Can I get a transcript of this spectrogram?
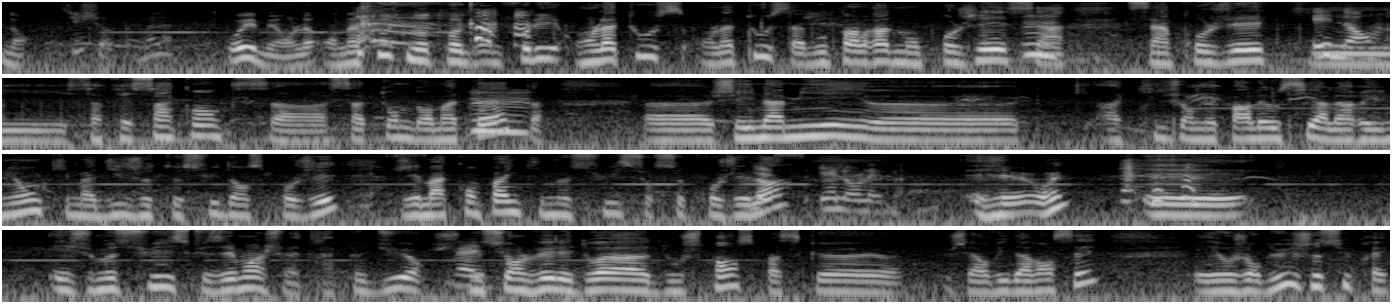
Non. Si peu malade. Oui, mais on a, on a tous notre grande folie. On l'a tous, on l'a tous. Ça vous parlera de mon projet. C'est Mm. un, projet qui, Énorme. ça fait cinq ans que ça, ça tourne dans ma tête. Mhm. Euh, J'ai une amie euh, à qui j'en ai parlé aussi à la réunion qui m'a dit je te suis dans ce projet. J'ai ma compagne qui me suit sur ce projet-là. Yes, et elle on l'aime. Et oui. Et, et je me suis, excusez-moi, je vais être un peu dur. Je me suis enlevé les doigts d'où je pense parce que j'ai envie d'avancer. Et aujourd'hui, je suis prêt.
